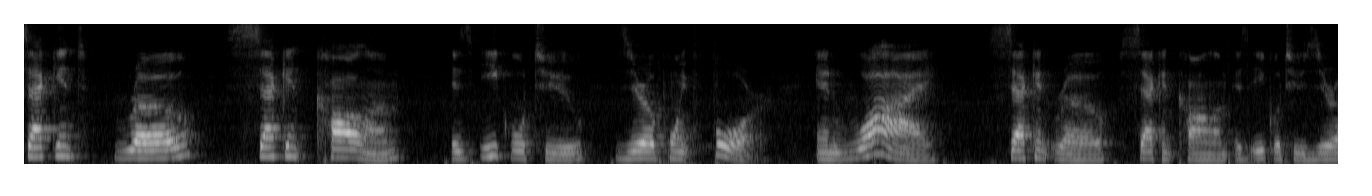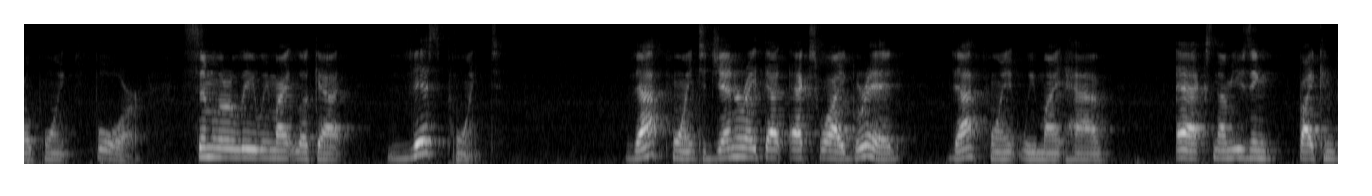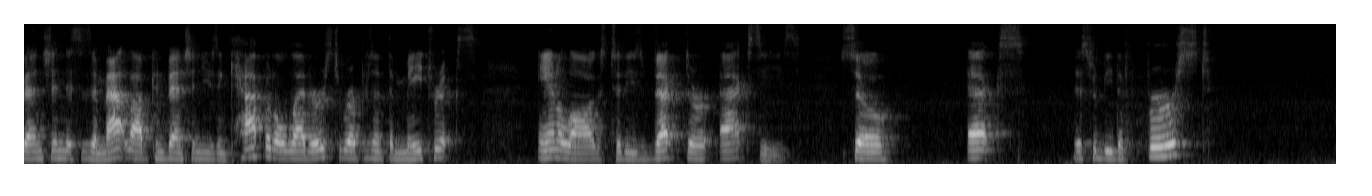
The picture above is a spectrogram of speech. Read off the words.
second row, second column is equal to 0.4. And y, second row, second column is equal to 0.4. Similarly, we might look at this point. That point, to generate that XY grid, that point we might have X. Now I'm using by convention, this is a MATLAB convention using capital letters to represent the matrix analogs to these vector axes. So X, this would be the first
